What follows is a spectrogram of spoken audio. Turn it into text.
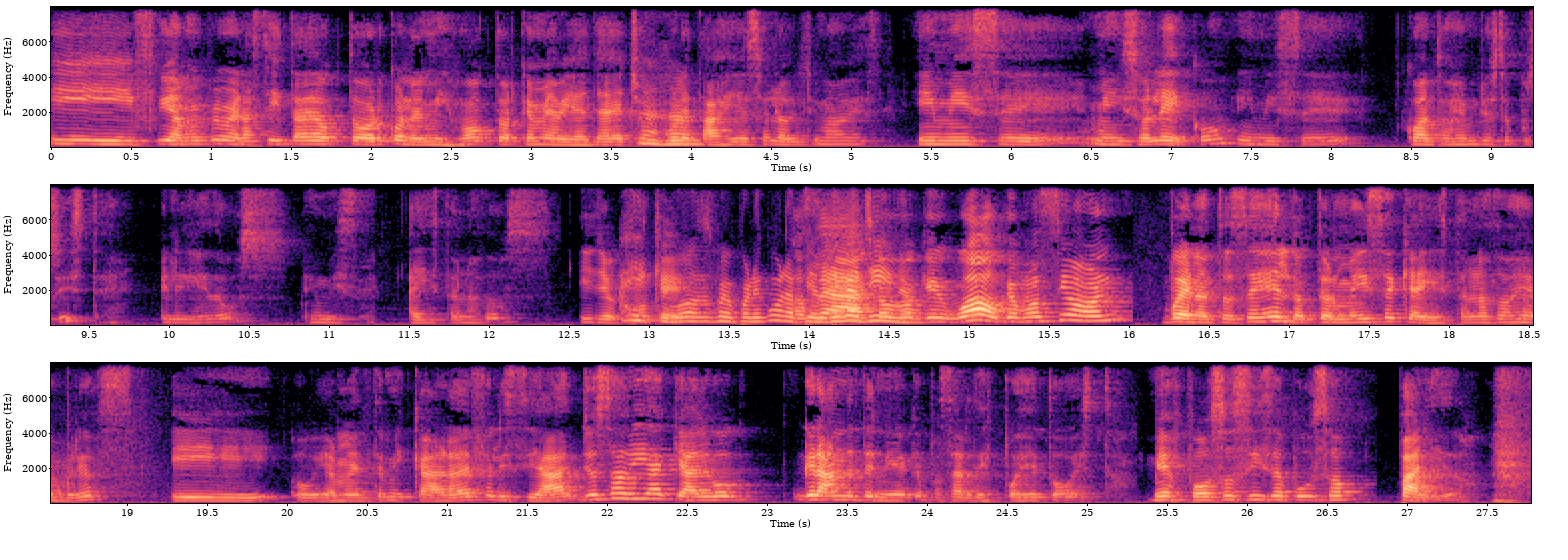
Y fui a mi primera cita de doctor con el mismo doctor que me había ya hecho el curetaje y eso la última vez. Y me, dice, me hizo el eco y me dice, ¿cuántos embrios te pusiste? Y le dije, dos. Y me dice, ahí están los dos. Y yo como Ay, que... qué voz, me pone como la o piel sea, de gallina. como que, wow, qué emoción. Bueno, entonces el doctor me dice que ahí están los dos embrios. Y obviamente mi cara de felicidad. Yo sabía que algo grande tenía que pasar después de todo esto. Mi esposo sí se puso pálido.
